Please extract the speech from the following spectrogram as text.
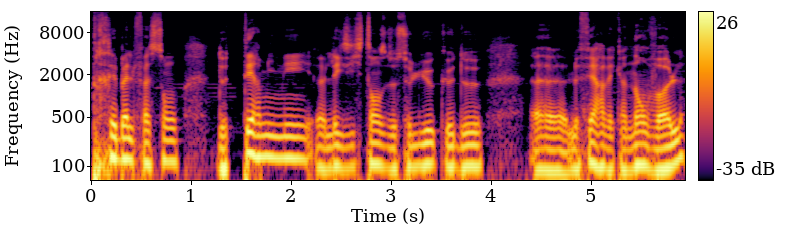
très belle façon de terminer l'existence de ce lieu que de le faire avec un envol.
